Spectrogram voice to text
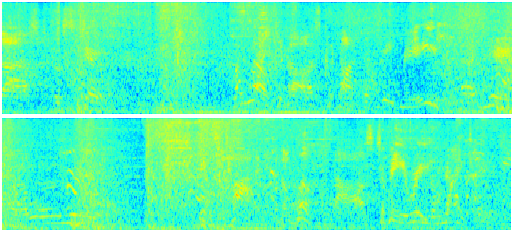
last escape. The Welkynars could not defeat me, and neither will you. It's time for the Welkynars to be reunited.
